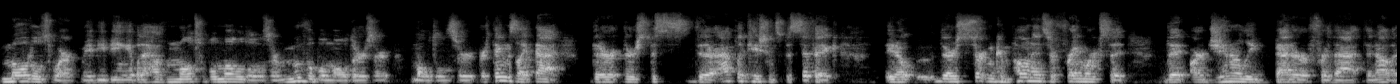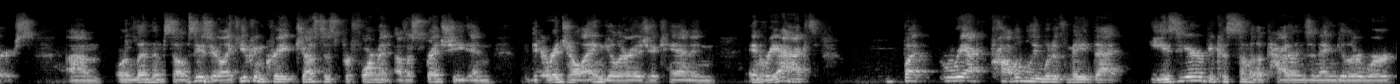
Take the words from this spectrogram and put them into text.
modals work, maybe being able to have multiple modals or movable molders or modals or, or things like that, they're, they're, spec- they're application specific. You know, there's certain components or frameworks that that are generally better for that than others um, or lend themselves easier. Like you can create just as performant of a spreadsheet in the original Angular as you can in, in React, but React probably would have made that easier because some of the patterns in Angular were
